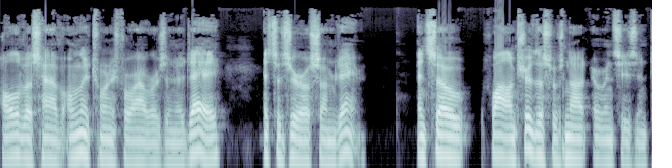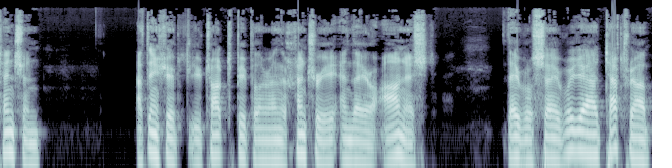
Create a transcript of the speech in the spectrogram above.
all of us have only 24 hours in a day, it's a zero sum game. And so while I'm sure this was not ONC's intention, I think if you talk to people around the country and they are honest, they will say, well, yeah, TEFCA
